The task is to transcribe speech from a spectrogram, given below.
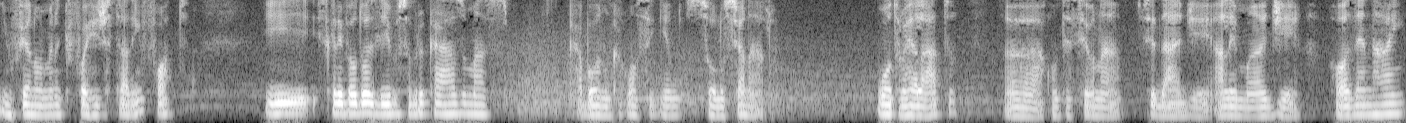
e um fenômeno que foi registrado em foto, e escreveu dois livros sobre o caso, mas acabou nunca conseguindo solucioná-lo. O outro relato uh, aconteceu na cidade alemã de Rosenheim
